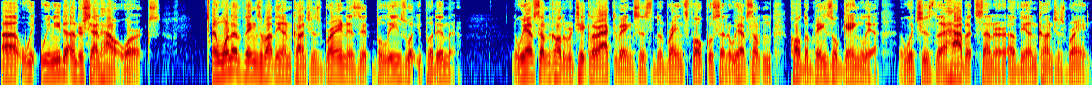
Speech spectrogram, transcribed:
Uh, we, we need to understand how it works. And one of the things about the unconscious brain is it believes what you put in there. We have something called the reticular activating system, the brain's focal center. We have something called the basal ganglia, which is the habit center of the unconscious brain.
